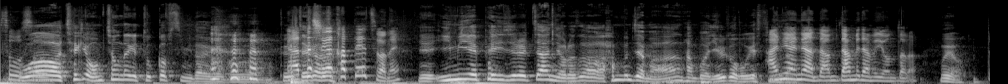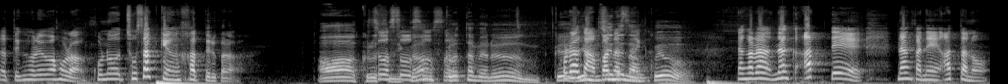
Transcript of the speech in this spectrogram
そうそう。 와, 책이 엄청나게 두껍습니다, 여러분. あ 그래서 私が 제가 買ったやつはね。 예, 임의의 페이지를 짠 열어서 한 문제만 한번 읽어보겠습니다. あにゃにゃ、だ、ダメダメ読んだら。 왜요? だってこれはほら、この著作権がかかってるから。 아, 그렇습니까? 쏘쏘쏘쏘. 그렇다면은 허락 그냥 안 읽지는 받았으니까. 않고요. だから、なんかあって、なんかね、あったの。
